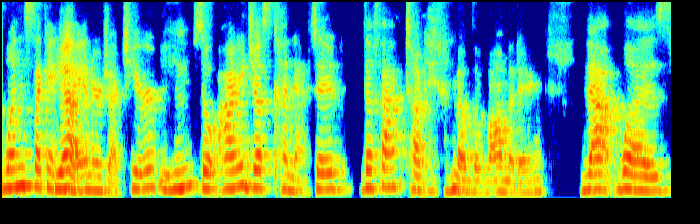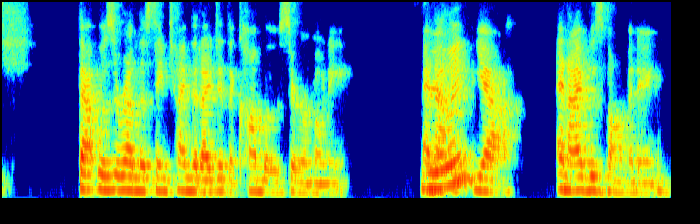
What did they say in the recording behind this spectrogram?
one second, yeah. can I interject here? Mm-hmm. So I just connected the fact talking about the vomiting. That was that was around the same time that I did the kambo ceremony. And really? I, yeah. And I was vomiting.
